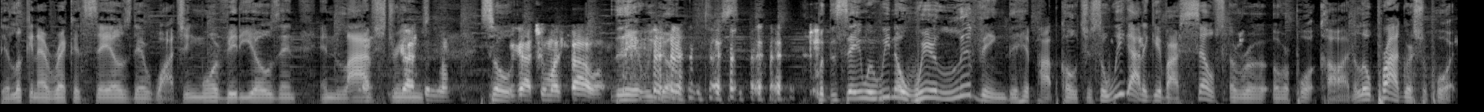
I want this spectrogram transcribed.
They're looking at record sales. They're watching more videos and, and live streams. Much, so we got too much power. There we go. but the same way, we know we're living the hip hop culture, so we got to give ourselves a, re- a, report card, a little progress report.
